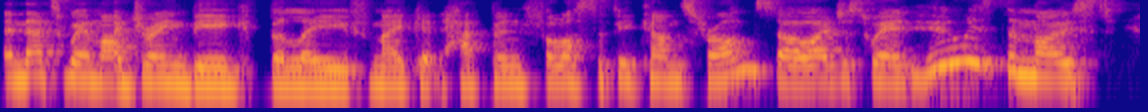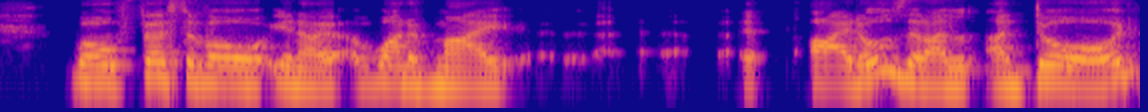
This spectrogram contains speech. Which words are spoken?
and that's where my dream big, believe, make it happen philosophy comes from. So I just went, who is the most well, first of all, you know, one of my idols that I adored.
